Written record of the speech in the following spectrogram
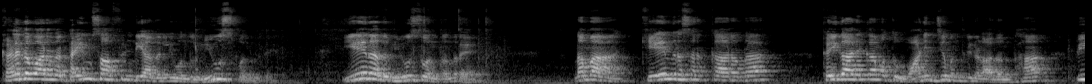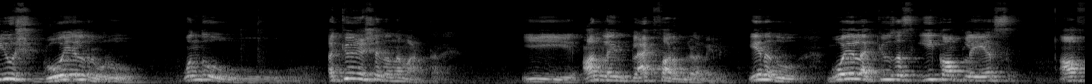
ಕಳೆದ ವಾರದ ಟೈಮ್ಸ್ ಆಫ್ ಇಂಡಿಯಾದಲ್ಲಿ ಒಂದು ನ್ಯೂಸ್ ಬಂದಿದೆ. ಏನದು ನ್ಯೂಸ್ ಅಂತಂದ್ರೆ, ನಮ್ಮ ಕೇಂದ್ರ ಸರ್ಕಾರದ ಕೈಗಾರಿಕಾ ಮತ್ತು ವಾಣಿಜ್ಯ ಮಂತ್ರಿಗಳಾದಂತಹ ಪಿಯೂಷ್ ಗೋಯಲ್ ರವರು ಒಂದು ಅಕ್ಯುರೇಷನ್ ಅನ್ನು ಮಾಡ್ತಾರೆ ಈ ಆನ್ಲೈನ್ ಪ್ಲಾಟ್ಫಾರ್ಮ್ಗಳ ಮೇಲೆ. ಏನದು? Goyal accuses e com players of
